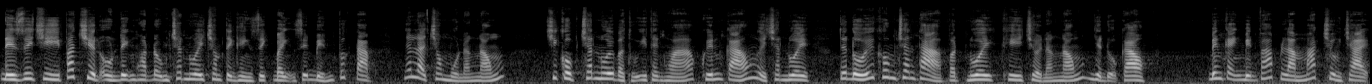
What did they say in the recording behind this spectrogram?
Để duy trì phát triển ổn định hoạt động chăn nuôi trong tình hình dịch bệnh diễn biến phức tạp, nhất là trong mùa nắng nóng, Chi cục chăn nuôi và thú y Thanh Hóa khuyến cáo người chăn nuôi tuyệt đối không chăn thả vật nuôi khi trời nắng nóng, nhiệt độ cao. Bên cạnh biện pháp làm mát chuồng trại,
